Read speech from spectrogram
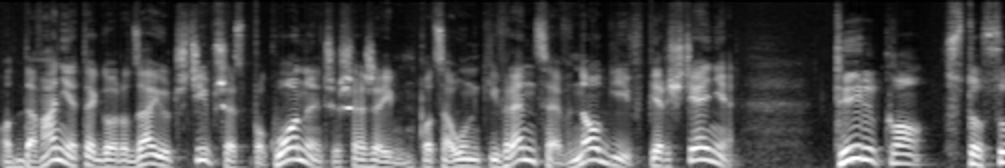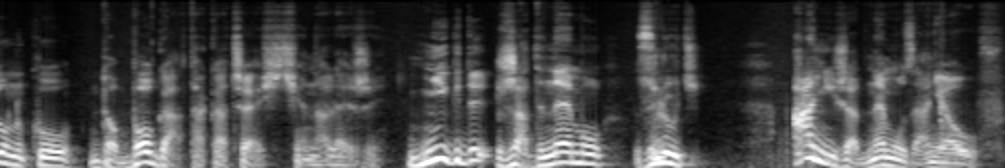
Oddawanie tego rodzaju czci przez pokłony, czy szerzej pocałunki w ręce, w nogi, w pierścienie, tylko w stosunku do Boga taka cześć się należy. Nigdy żadnemu z ludzi, ani żadnemu z aniołów.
